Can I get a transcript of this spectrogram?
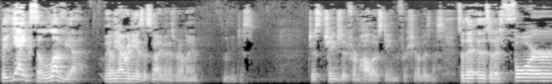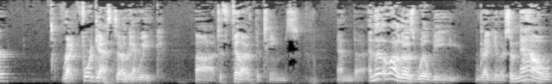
the Yanks will love you. and the irony is, it's not even his real name. He just just changed it from Hollowstein for show business. So there, so there's four. Right, four guests every Okay. week uh, to fill out the teams, and uh, and then a lot of those will be regular. So now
